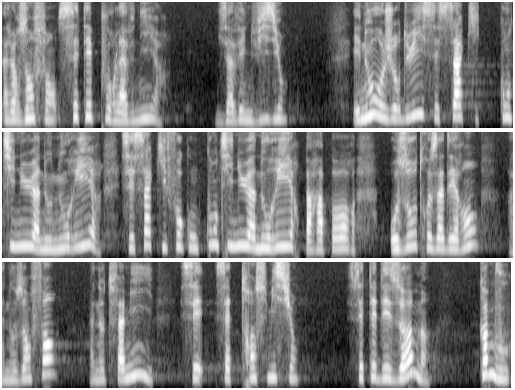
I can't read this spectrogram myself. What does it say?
à leurs enfants, c'était pour l'avenir. Ils avaient une vision. Et nous, aujourd'hui, c'est ça qui continue à nous nourrir, c'est ça qu'il faut qu'on continue à nourrir par rapport aux autres adhérents, à nos enfants, à notre famille, c'est cette transmission. C'était des hommes comme vous.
